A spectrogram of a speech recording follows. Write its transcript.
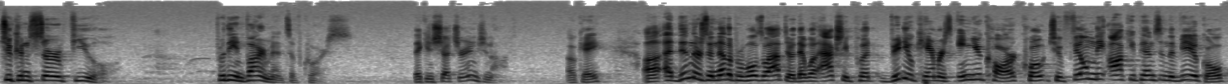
to conserve fuel. For the environment, of course. They can shut your engine off. Okay? Uh, and then there's another proposal out there that will actually put video cameras in your car, quote, to film the occupants in the vehicle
